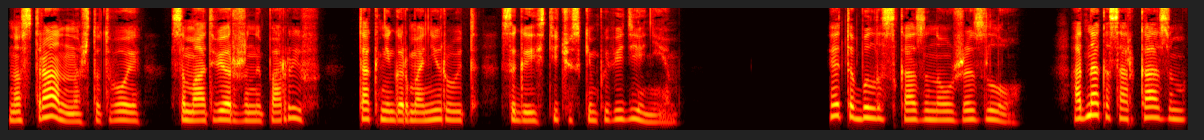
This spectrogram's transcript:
Но странно, что твой самоотверженный порыв так не гармонирует с эгоистическим поведением. Это было сказано уже зло. Однако сарказм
